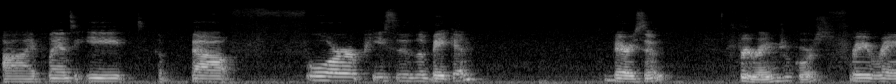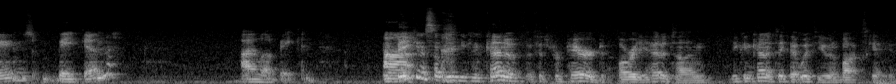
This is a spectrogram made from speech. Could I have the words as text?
I plan to eat about four pieces of bacon very soon. Free range, of course. Free range bacon. I love bacon. Uh, bacon is something you can kind of, if it's prepared already ahead of time, you can kind of take that with you in a box, can't you?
